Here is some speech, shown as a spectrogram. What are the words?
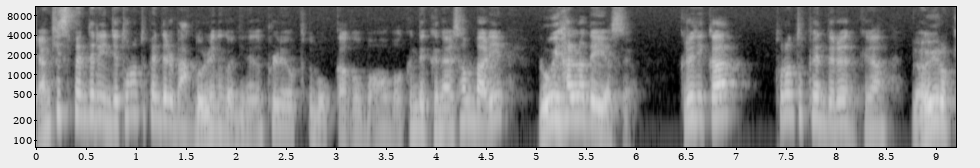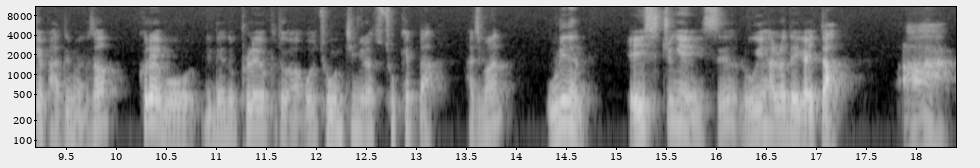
양키스 팬들이 이제 토론토 팬들을 막 놀리는 거예요. 니네는 플레이오프도 못 가고 뭐 뭐 근데 그날 선발이 로이 할러데이였어요. 그러니까 토론토 팬들은 그냥 여유롭게 받으면서 그래 뭐 니네는 플레이오프도 가고 좋은 팀이라서 좋겠다. 하지만 우리는 에이스 중에 에이스 로이 할러데이가 있다. 아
